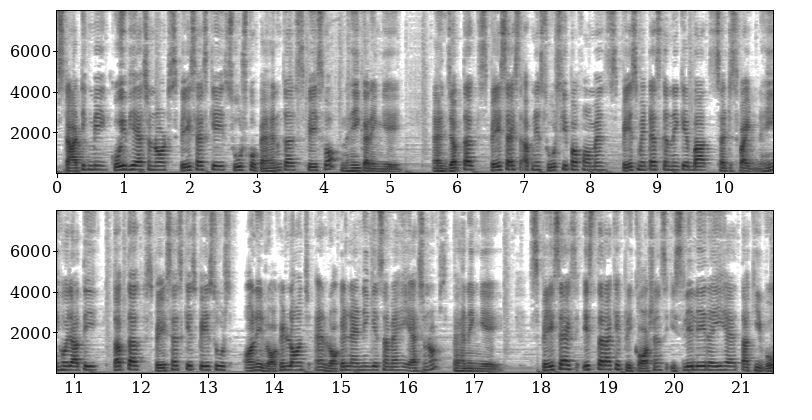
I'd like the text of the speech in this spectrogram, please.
स्टार्टिंग में कोई भी एस्ट्रोनॉट स्पेस के सूट्स को पहनकर स्पेस वॉक नहीं करेंगे। एंड जब तक स्पेस एक्स अपने सूट्स की परफॉर्मेंस स्पेस में टेस्ट करने के बाद सेटिस्फाइड नहीं हो जाती, तब तक स्पेस एक्स के space suits only rocket launch and rocket landing के समय ही एस्ट्रोनॉट्स पहनेंगे। स्पेस एक्स इस तरह के प्रिकॉशंस इसलिए ले रही है ताकि वो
